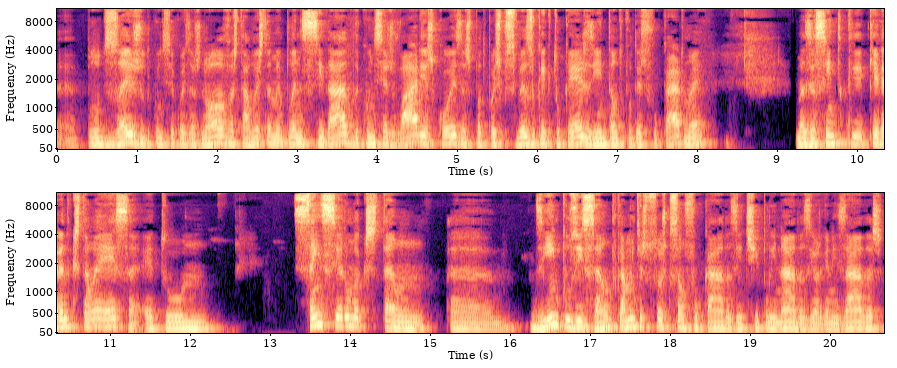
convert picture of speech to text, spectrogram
uh, pelo desejo de conhecer coisas novas, talvez também pela necessidade de conhecer várias coisas para depois perceberes o que é que tu queres e então te poderes focar, não é? Mas eu sinto que, que a grande questão é essa: é tu, hum, sem ser uma questão uh, de imposição, porque há muitas pessoas que são focadas e disciplinadas e organizadas,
